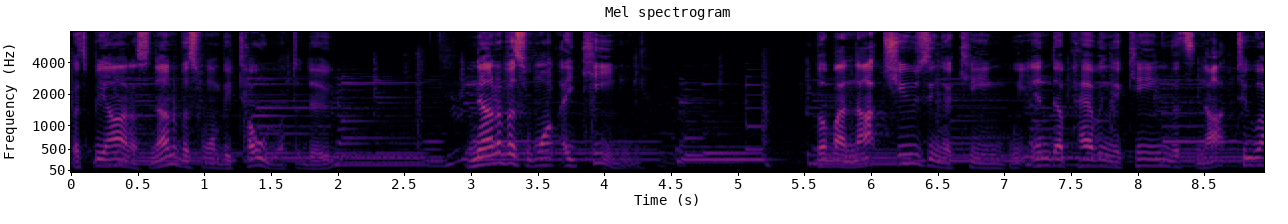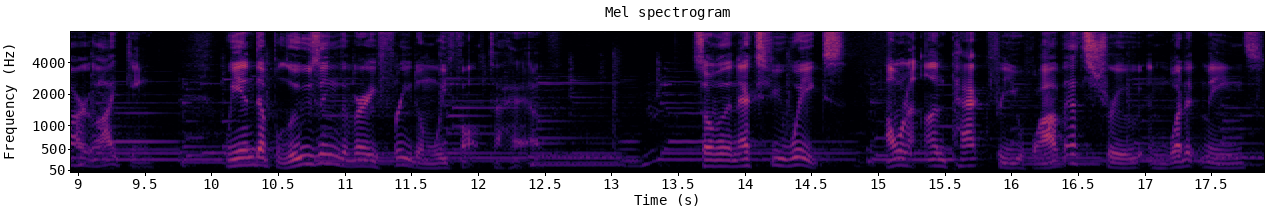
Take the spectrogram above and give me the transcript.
Let's be honest, none of us want to be told what to do. None of us want a king. But by not choosing a king, we end up having a king that's not to our liking. We end up losing the very freedom we fought to have. So, over the next few weeks, I want to unpack for you why that's true and what it means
